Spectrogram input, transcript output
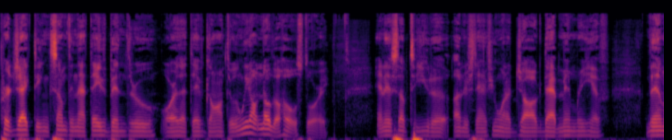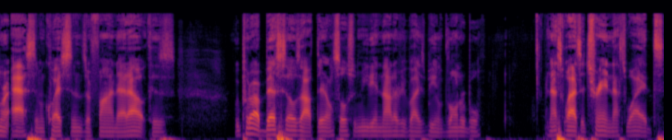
projecting something that they've been through or that they've gone through. And we don't know the whole story. And it's up to you to understand if you want to jog that memory of them or ask them questions or find that out because we put our best selves out there on social media and not everybody's being vulnerable and that's why it's a trend. That's why it's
